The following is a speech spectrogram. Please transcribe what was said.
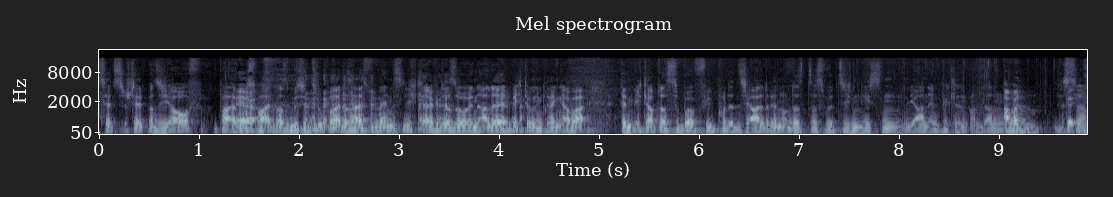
setzt, stellt man sich auf. Bei Albus Ja. White war es ein bisschen zu breit, das heißt, wir werden jetzt nicht gleich wieder so in alle Richtungen drängen, aber ähm, ich glaube, da ist super viel Potenzial drin und das, das wird sich in den nächsten Jahren entwickeln. Und dann Aber ähm, da,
